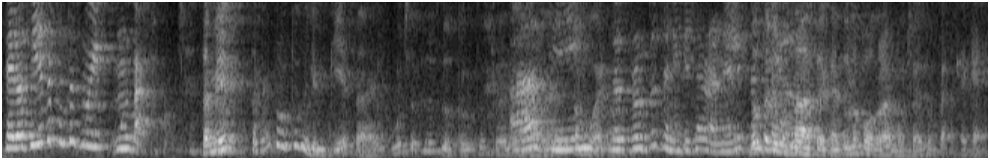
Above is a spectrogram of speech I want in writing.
Pero sí, ese punto es muy, muy básico. También, también productos de limpieza, ¿eh? Muchas veces los productos que venden Ah, sí. están buenos. Los productos de limpieza granel están No tenemos chidos. nada cerca, entonces no podemos hablar mucho de eso, pero sé que hay.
